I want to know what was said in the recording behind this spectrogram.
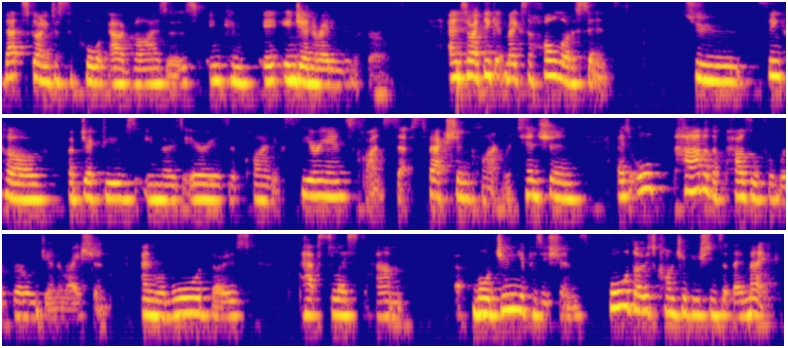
that's going to support our advisors in, con- in generating new referrals. And so I think it makes a whole lot of sense to think of objectives in those areas of client experience, client satisfaction, client retention as all part of the puzzle for referral generation and reward those perhaps less um, more junior positions for those contributions that they make.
